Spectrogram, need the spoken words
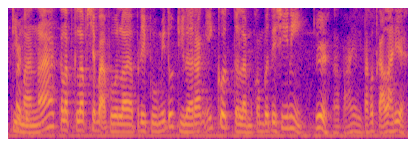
Di mana klub-klub sepak bola pribumi itu dilarang ikut dalam kompetisi ini. Eh, ngapain takut kalah dia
